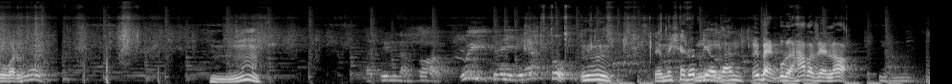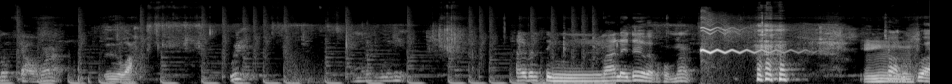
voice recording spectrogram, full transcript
ดูกันหืมไอติมหนังกรอบอุ้ยเจออีกแล้วอืมแต่ไม่ใช่รถเดียวกันเฮ้ยแบตกูเหลือห้าเปอร์เซ็นต์แล้วไอติมรถเก่ามากเออว่ะอุ้ยผมมาดูนี่ใครเป็นติ่งมาเลเดอร์แบบผมอะมชอบทุกตัว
